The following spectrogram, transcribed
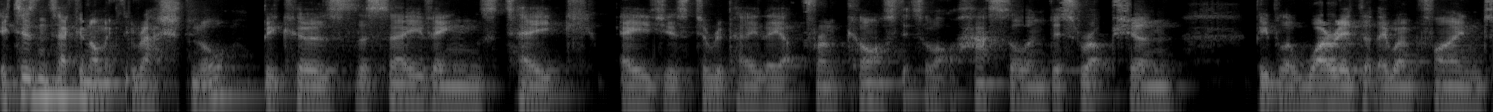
It isn't economically rational because the savings take ages to repay the upfront cost. It's a lot of hassle and disruption. People are worried that they won't find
